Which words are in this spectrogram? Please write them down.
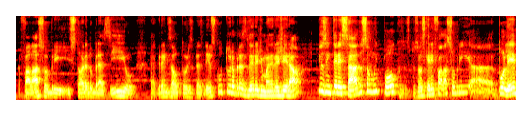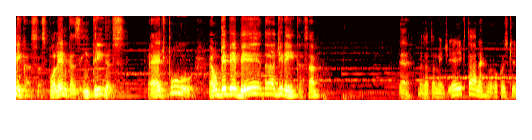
para falar sobre história do Brasil, é, grandes autores brasileiros, cultura brasileira de maneira geral, e os interessados são muito poucos. As pessoas querem falar sobre uh, polêmicas, as polêmicas, intrigas. É tipo, é o BBB da direita, sabe? É, exatamente. E aí que tá, né? Uma coisa que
